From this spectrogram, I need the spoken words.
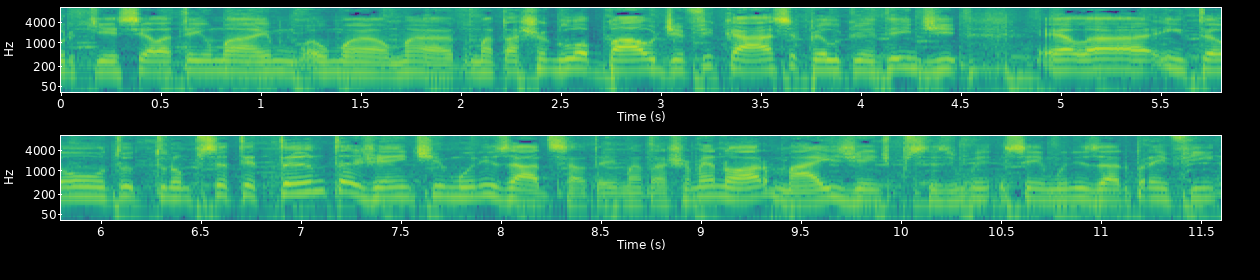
Porque se ela tem uma, uma, uma, uma taxa global de eficácia, pelo que eu entendi, ela então tu, tu não precisa ter tanta gente imunizada. Se ela tem uma taxa menor, mais gente precisa ser imunizada para, enfim,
